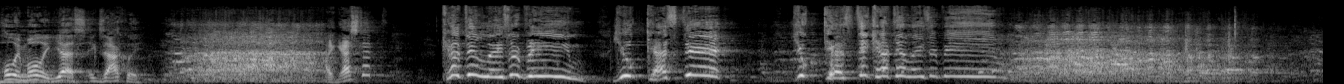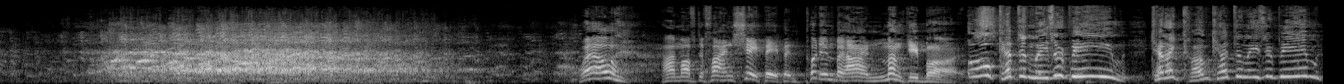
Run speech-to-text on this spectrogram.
Holy moly, yes, exactly. I guessed it. Captain Laserbeam, you guessed it. You guessed it, Captain Laserbeam. Well, I'm off to find Shape Ape and put him behind monkey bars. Oh, Captain Laserbeam! Can I come, Captain Laserbeam?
